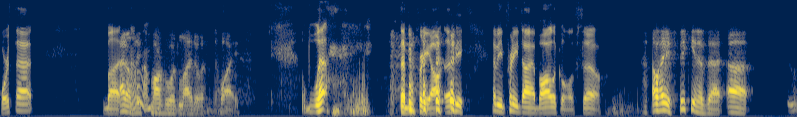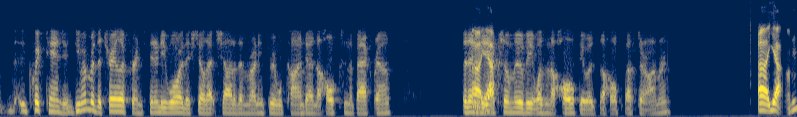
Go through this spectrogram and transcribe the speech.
support that. But I don't, think. Marvel would lie to us twice. Well, that'd be pretty. that'd be that'd be pretty diabolical if so. Oh hey, speaking of that, uh quick tangent. Do you remember the trailer for Infinity War? They show that shot of them running through Wakanda and the Hulk's in the background. But then Uh, in the yeah. actual movie, it wasn't the Hulk; it was the Hulkbuster armor. Uh, yeah. mhm.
